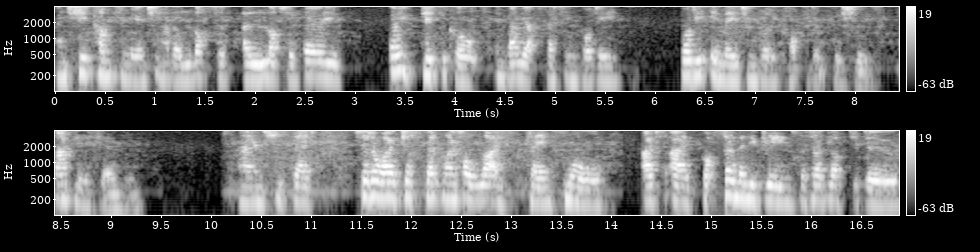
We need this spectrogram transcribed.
and she'd come to me and she had a lot of a lot of very very difficult and very upsetting body body image and body confidence issues. Fabulous lady. And she said, she said, Oh, I've just spent my whole life playing small. I've, I've got so many dreams that I'd love to do,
